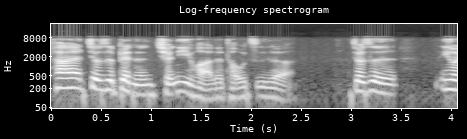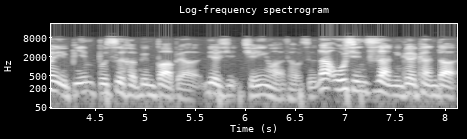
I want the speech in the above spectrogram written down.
它就是变成权益法的投资了，就是因为已经不是合并报表列行权益法投资。那无形资产你可以看到。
